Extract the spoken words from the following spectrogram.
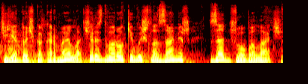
чия дочка Кармела через два роки вийшла заміж за Джо Валачі.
